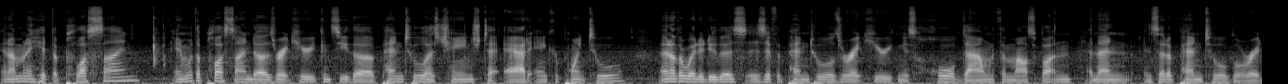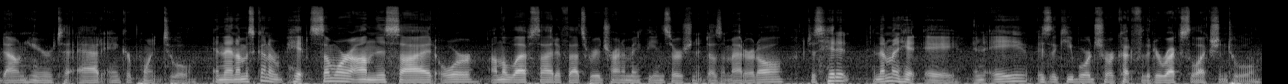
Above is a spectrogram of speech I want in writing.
and I'm going to hit the plus sign and what the plus sign does right here you can see the pen tool has changed to add anchor point tool Another way to do this is if the pen tool is right here, you can just hold down with the mouse button, and then instead of pen tool, go right down here to add anchor point tool. And then I'm just going to hit somewhere on this side or on the left side if that's where you're trying to make the insertion, it doesn't matter at all. Just hit it, and then I'm going to hit A, and A is the keyboard shortcut for the direct selection tool.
